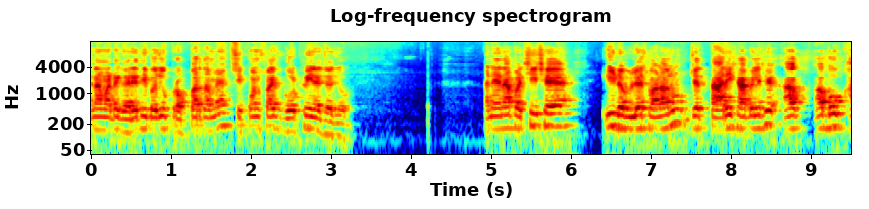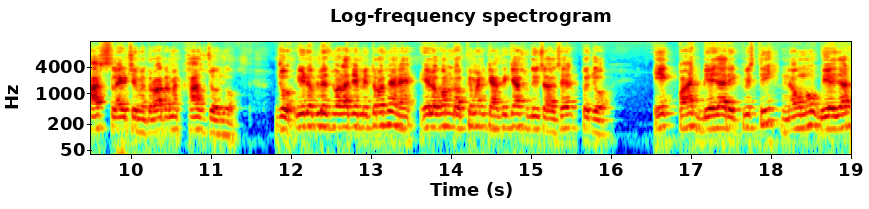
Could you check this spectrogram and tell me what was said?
એના માટે ઘરેથી બધું પ્રોપર તમે સિક્વન્સ વાઇઝ ગોઠવીને જજો. અને એના પછી છે ઈડબ્લ્યુએસ વાળાનું જે તારીખ આપેલી છે, આ આ બહુ ખાસ સ્લાઇડ છે મિત્રો, આ તમે ખાસ જોજો. જો ઈડબ્લ્યુએસ વાળા જે મિત્રો છે ને, એ લોકોનું ડોક્યુમેન્ટ ક્યાંથી ક્યાં સુધી ચાલશે? તો જો, એક પાંચ બે હજાર એકવીસથી નવ નવ બે હજાર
